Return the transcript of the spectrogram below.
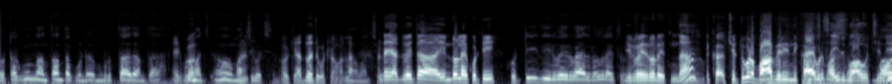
కొట్టక ముందు అంతా అంతా ఉండే ముడతా అది అంతా. ఇప్పుడు మంచి ఆ, మంచిగా వచ్చింది. ఓకే అద్వైత కొట్టడం వల్ల. అంటే అద్వైత ఎన్ని రోజులు కొట్టి? కొట్టి ఇది ఇరవై ఇరవై ఐదు రోజులు అవుతుంది. ఇరవై ఐదు రోజులు అవుతుందా? చెట్టు కూడా బాగా పెరిగింది కాయ కూడా సైజు బాగా వచ్చింది.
